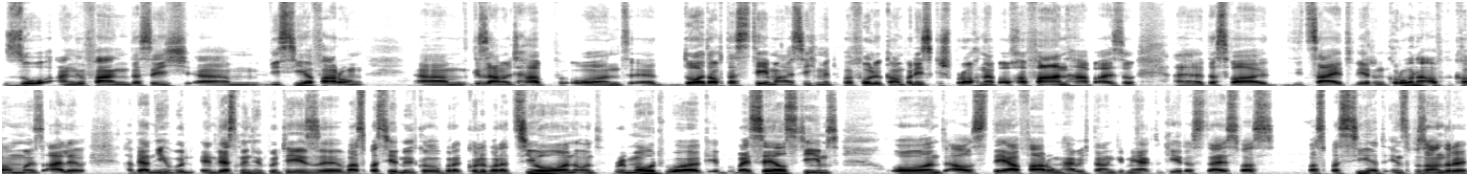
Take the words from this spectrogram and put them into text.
so angefangen, dass ich ähm, VC-Erfahrung ähm, gesammelt habe und äh, dort auch das Thema, als ich mit Portfolio Companies gesprochen habe, auch erfahren habe. Also äh, das war die Zeit, während Corona aufgekommen ist. Alle hatten die Investmenthypothese, was passiert mit Kollaboration und Remote Work bei Sales Teams. Und aus der Erfahrung habe ich dann gemerkt, okay, dass da ist was, was passiert, insbesondere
